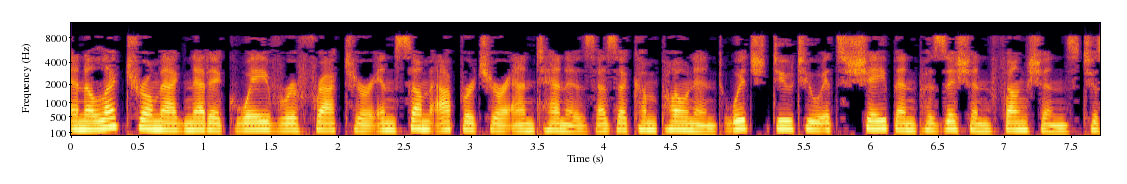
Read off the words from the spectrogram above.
An electromagnetic wave refractor in some aperture antennas is a component which due to its shape and position functions to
